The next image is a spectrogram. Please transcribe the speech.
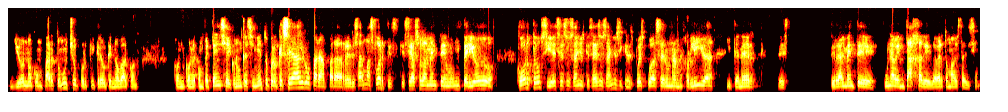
yo no comparto mucho porque creo que no va con, con, la competencia y con un crecimiento, pero que sea algo para, para regresar más fuertes, que sea solamente un periodo corto, si es esos años, que sea esos años y que después pueda ser una mejor liga y tener este, realmente una ventaja de, haber tomado esta decisión.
